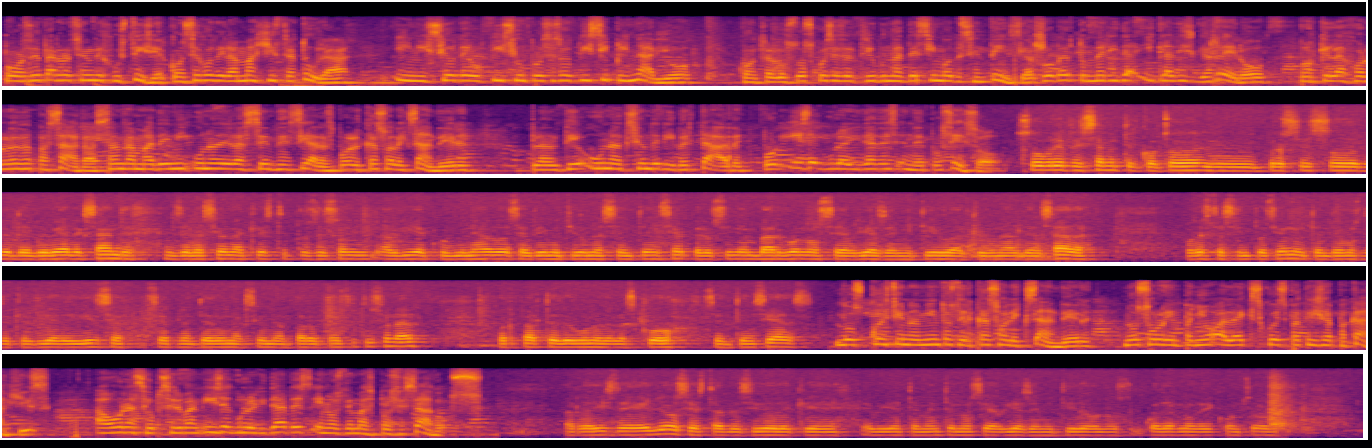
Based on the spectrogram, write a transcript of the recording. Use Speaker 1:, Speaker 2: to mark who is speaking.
Speaker 1: Por determinación de justicia, el Consejo de la Magistratura inició de oficio un proceso disciplinario contra los dos jueces del Tribunal Décimo de Sentencia, Roberto Mérida y Gladys Guerrero, porque la jornada pasada, Sandra Madeni, una de las sentenciadas por el caso Alexander, planteó una acción de libertad por irregularidades en el proceso.
Speaker 2: Sobre precisamente el, control, el proceso del bebé Alexander, en relación a que este proceso habría culminado, se habría emitido una sentencia, pero sin embargo no se habría remitido al Tribunal de Alzada. Por esta situación entendemos de que el día de ayer se, se ha planteado una acción de amparo constitucional por parte de una de las co-sentenciadas.
Speaker 1: Los cuestionamientos del caso Alexander no solo empañó a la ex juez Patricia Pacajis, ahora se observan irregularidades en los demás procesados.
Speaker 2: A raíz de ello se ha establecido de que evidentemente no se habría remitido los cuadernos de control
